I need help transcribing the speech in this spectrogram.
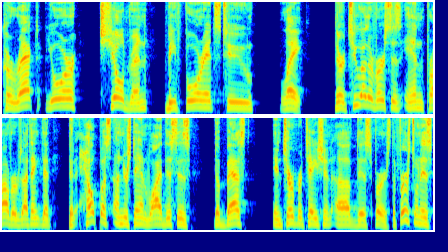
correct your children before it's too late. There are two other verses in Proverbs, I think, that, that help us understand why this is the best interpretation of this verse. The first one is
